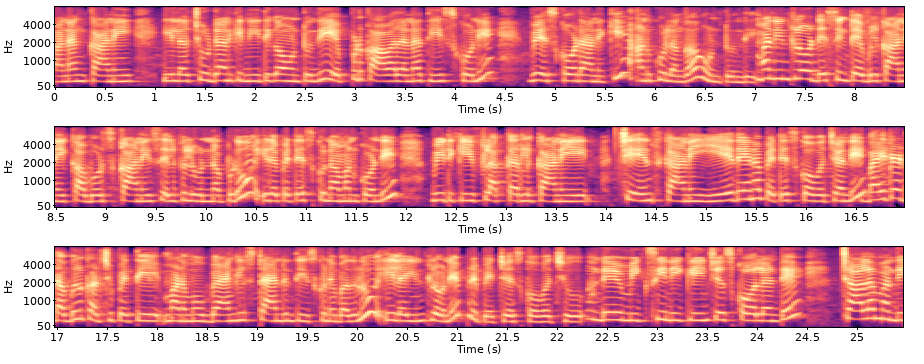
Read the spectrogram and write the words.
మనం కానీ ఇలా చూడడానికి నీట్గా ఉంటుంది. ఎప్పుడు కావాలన్నా తీసుకొని వేసుకోవడానికి అనుకూలంగా ఉంటుంది. మన ఇంట్లో డ్రెస్సింగ్ టేబుల్ కానీ కబోర్డ్స్ కానీ సెల్ఫ్లు ఉన్నప్పుడు ఇలా పెట్టేసుకున్నాం అనుకోండి వీటికి ఫ్లక్కర్లు కానీ చైన్స్ కానీ ఏదైనా పెట్టేసుకోవచ్చండి. బయట డబ్బులు ఖర్చు పెట్టి మనము బ్యాంగిల్ స్టాండ్ని తీసుకునే బదులు ఇలా ఇంట్లోనే ప్రిపేర్ చేసుకోవచ్చు. ఉండే మిక్సీని క్లీన్ చేసుకోవాలంటే చాలామంది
